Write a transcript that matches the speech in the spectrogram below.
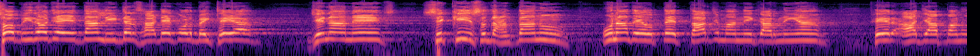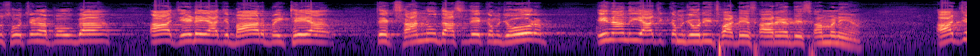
ਸੋ ਵੀਰੋ, ਜੇ ਇਦਾਂ ਲੀਡਰ ਸਾਡੇ ਕੋਲ ਬੈਠੇ ਆ, ਜਿਨ੍ਹਾਂ ਨੇ ਸਿੱਖੀ ਸਿਧਾਂਤਾਂ ਨੂੰ ਉਹਨਾਂ ਦੇ ਉੱਤੇ ਤਰਜਮਾਨੀ ਕਰਨੀ ਆ, ਫਿਰ ਅੱਜ ਆਪਾਂ ਨੂੰ ਸੋਚਣਾ ਪਊਗਾ, ਆ ਜਿਹੜੇ ਅੱਜ ਬਾਹਰ ਬੈਠੇ ਆ, ਤੇ ਸਾਨੂੰ ਦੱਸਦੇ ਕਮਜ਼ੋਰ, ਇਹਨਾਂ ਦੀ ਅੱਜ ਕਮਜ਼ੋਰੀ ਤੁਹਾਡੇ ਸਾਰਿਆਂ ਦੇ ਸਾਹਮਣੇ ਆ। ਅੱਜ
